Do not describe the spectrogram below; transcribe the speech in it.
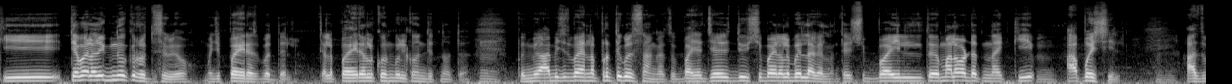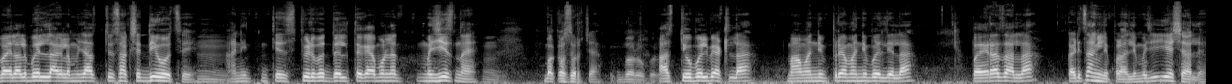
की त्या बैलाला इग्नोर करत होते सगळे हो म्हणजे पैऱ्याबद्दल त्याला पैऱ्याला कोण बैल कोण देत नव्हतं. पण मी अभिजित बाईला प्रत्येक वेळेस सांगायचो बाया ज्या दिवशी बैलाला बैल लागला ना त्या दिवशी बैल तर मला वाटत नाही की अपयशील आज बैलाला बैल लागला म्हणजे आज तो साक्षात देवच आहे. आणि ते स्पीडबद्दल तर काय बोलणार म्हणजे हेच नाही. बकासूरच्या. बरोबर. आज तो बैल भेटला मामांनी प्रेमाने बैल दिला पैरा झाला गाडी चांगली पळाली म्हणजे यश आलं.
